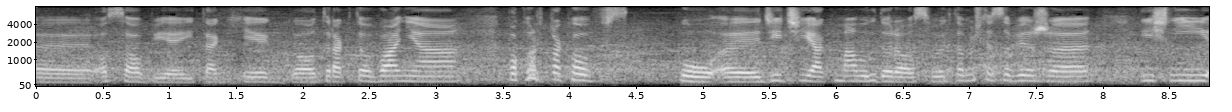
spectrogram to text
e, o sobie i takiego traktowania po e, dzieci jak małych dorosłych, to myślę sobie, że jeśli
